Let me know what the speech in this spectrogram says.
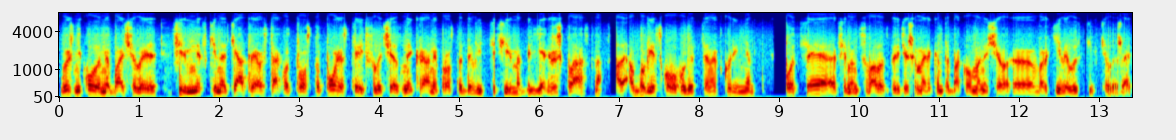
ви ж ніколи не бачили фільм не в кінотеатрі, а ось так от просто поле стоїть величезний екран і просто дивіться фільми. Як же ж класно. Але обов'язково буде сцена з курінням. Бо це фінансувало British American Tobacco. У мене ще е, в архіві листівки лежать.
